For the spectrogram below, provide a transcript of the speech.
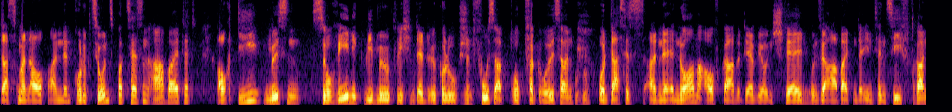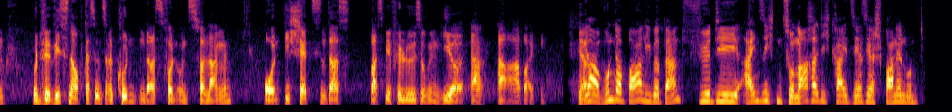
dass man auch an den Produktionsprozessen arbeitet. Auch die müssen so wenig wie möglich den ökologischen Fußabdruck vergrößern. Mhm. Und das ist eine enorme Aufgabe, der wir uns stellen. Und wir arbeiten da intensiv dran. Und wir wissen auch, dass unsere Kunden das von uns verlangen. Und die schätzen das, was wir für Lösungen hier er erarbeiten. Ja. ja. wunderbar, lieber Bernd, für die Einsichten zur Nachhaltigkeit sehr, sehr spannend. Und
